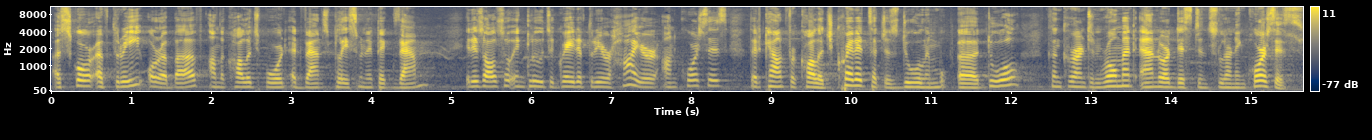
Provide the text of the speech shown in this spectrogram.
a score of three or above on the College Board Advanced Placement Exam. It is also includes a grade of three or higher on courses that count for college credit, such as dual, uh, dual concurrent enrollment, and or distance learning courses.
